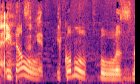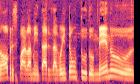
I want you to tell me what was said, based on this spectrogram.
É, Então, que- E como os nobres parlamentares aguentam tudo, menos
